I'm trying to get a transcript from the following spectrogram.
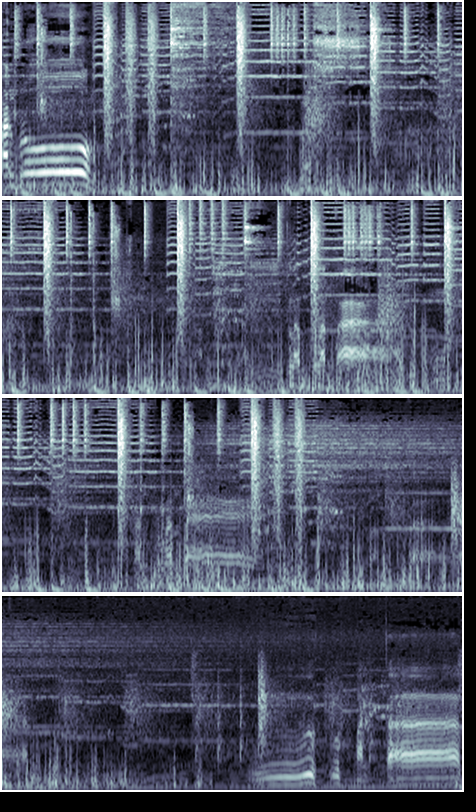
Pelan-pelan, Bro. Ayo, Pelan-pelan, Bang. Pelan-pelan, Bang. Mantap. Uh, uh, mantap.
